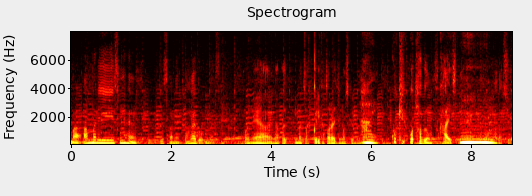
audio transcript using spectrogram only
まあ、あんまりその辺どうですかね。考えたことないですね。これねなんか今ざっくり語られてますけどね、はい。これ結構多分深いですうねん。この話は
